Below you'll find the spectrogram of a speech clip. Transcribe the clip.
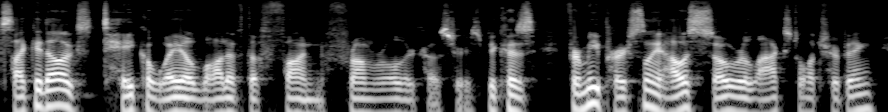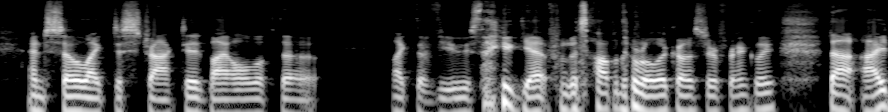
psychedelics take away a lot of the fun from roller coasters. Because for me personally i was so relaxed while tripping and so like distracted by all of the like the views that you get from the top of the roller coaster frankly that i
